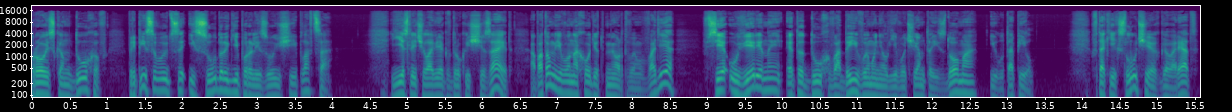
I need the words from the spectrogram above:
Проискам духов приписываются и судороги, парализующие пловца. Если человек вдруг исчезает, а потом его находят мертвым в воде, все уверены, это дух воды выманил его чем-то из дома и утопил. В таких случаях, говорят,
